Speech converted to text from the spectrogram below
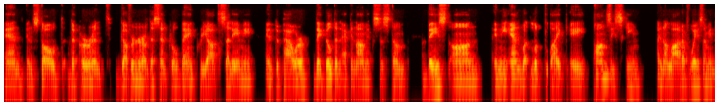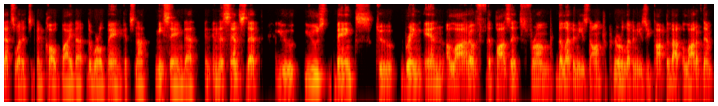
and installed the current governor of the central bank, Riad Salameh, into power. They built an economic system based on, in the end, what looked like a Ponzi scheme in a lot of ways. I mean, that's what it's been called by the, the World Bank. It's not me saying that, in, in the sense that you used banks to bring in a lot of deposits from the Lebanese, the entrepreneurial Lebanese you talked about. A lot of them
